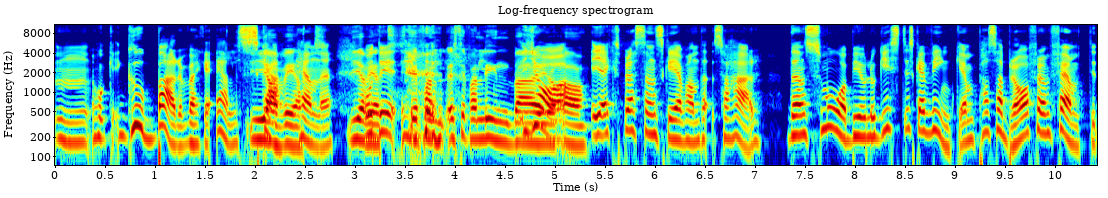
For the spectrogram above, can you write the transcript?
mm, och gubbar verkar älska Jag henne. Jag och vet. det- Stefan, Stefan Lindberg. Ja, och, ja. i Expressen skrev han så här. Den småbiologistiska vinkeln passar bra för en 50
